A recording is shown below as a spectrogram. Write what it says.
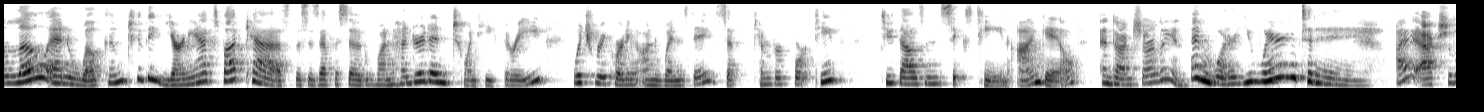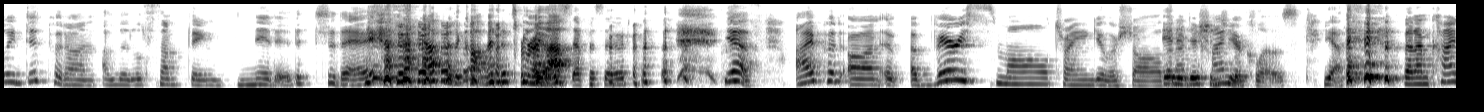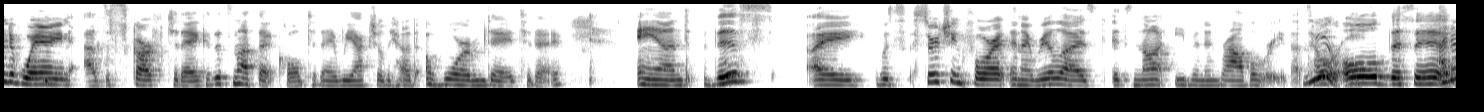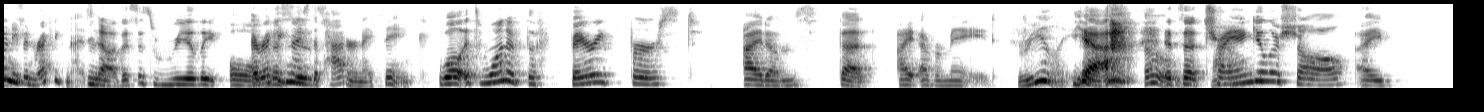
Hello and welcome to the Yarniacs podcast. This is episode 123, which we're recording on Wednesday, September 14th, 2016. I'm Gail. And I'm Charlene. And what are you wearing today? I actually did put on a little something knitted today. After the comments from our Yes. last episode. yes, I put on a, a very small triangular shawl. In addition to kind your clothes. Yes, that I'm kind of wearing as a scarf today because it's not that cold today. We actually had a warm day today. And this, I was searching for it and I realized it's not even in Ravelry. That's Really? how old this is. I don't even recognize it. No, this is really old. I recognize the pattern, I think. Well, it's one of the very first items that I ever made. Really? Yeah. Oh, It's a wow. triangular shawl. I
